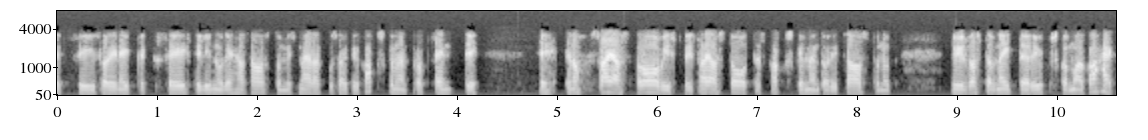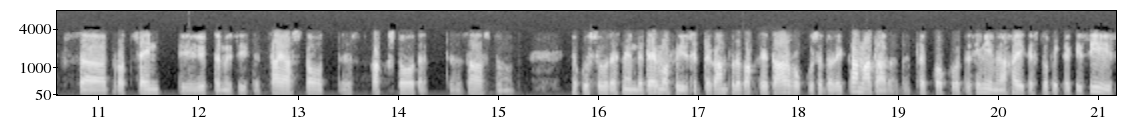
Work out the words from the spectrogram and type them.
et siis oli näiteks Eesti linnuliha saastumismäärad kusagil kakskümmend protsenti, ehk noh, sajast proovist või sajast tootest kakskümmend olid saastunud, nüüd vastav näitaja oli üks koma kaheksa protsenti, ütleme siis, et sajast tootest kaks toodet saastunud ja kusjuures nende termofiilsete kampülobakterite arvukused olid ka madalad, et lõppkokkuvõttes inimene haigestub ikkagi siis,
